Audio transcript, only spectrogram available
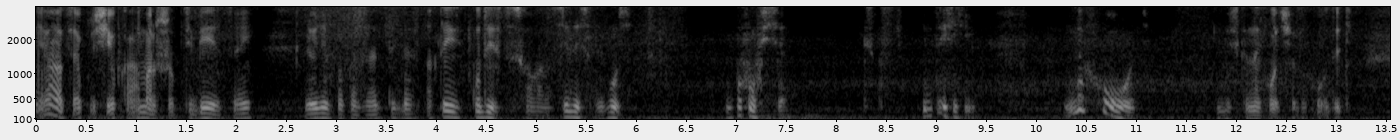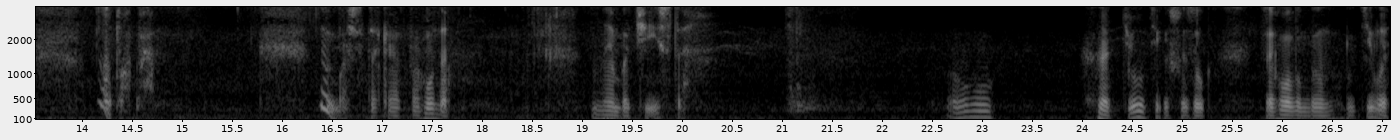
Я оце включив камеру, щоб тобі цей людям показати тебе. А ти куди ти сховалась? Іди сюди, Бусь. Буся. Іди. Виходь. Бузька не хоче виходити. Ну добре. Ну, бачите, така от погода. Небо чисте. О, чули тільки що звук. Це голуби летіли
